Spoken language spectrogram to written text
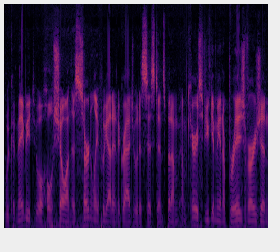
we could maybe do a whole show on this. Certainly, if we got into graduate assistants, but I'm, I'm curious if you give me an abridged version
